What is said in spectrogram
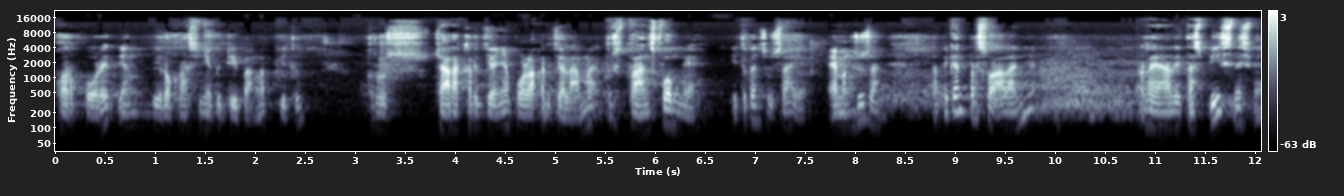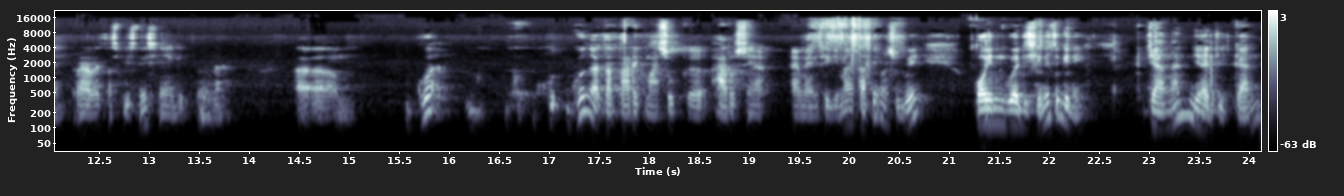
corporate yang birokrasinya gede banget gitu. Terus cara kerjanya pola kerja lama terus transform ya. Itu kan susah ya. Emang susah. Tapi kan persoalannya realitas bisnis men, realitas bisnisnya gitu. Nah, gue gue nggak tertarik masuk ke harusnya MNC gimana tapi maksud gue poin gue di sini tuh gini jangan jadikan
